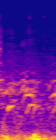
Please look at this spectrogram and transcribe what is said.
Grazie.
